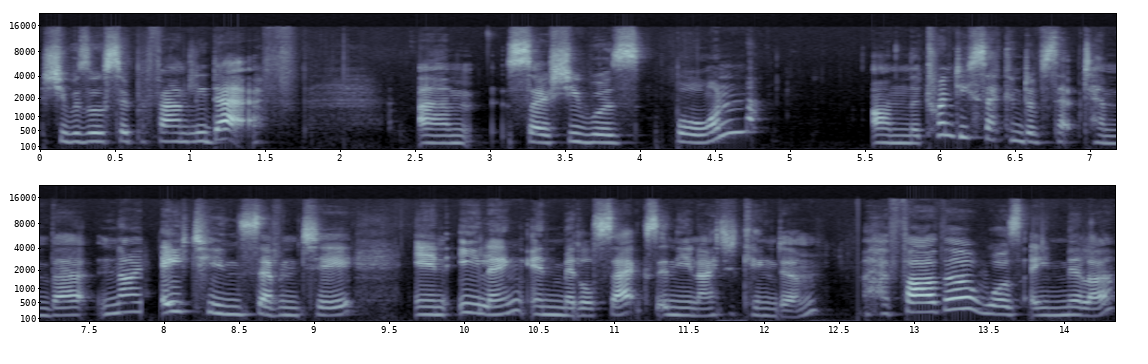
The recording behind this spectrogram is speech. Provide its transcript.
she was also profoundly deaf. Um, so she was born on the 22nd of September 1870 in Ealing in Middlesex in the United Kingdom. Her father was a miller,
